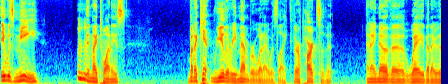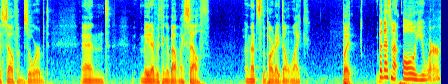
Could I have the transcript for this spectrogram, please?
it was me mm-hmm. in my 20s but i can't really remember what i was like. There are parts of it and i know the way that i was self-absorbed and made everything about myself and that's the part i don't like but But that's not all you were.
